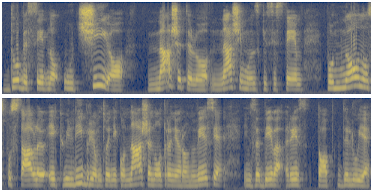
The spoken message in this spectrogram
dobesedno učijo naše telo, naš imunski sistem, ponovno vzpostavljajo ekvilibrium, to je neko naše notranje ravnovesje in zadeva res top deluje.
